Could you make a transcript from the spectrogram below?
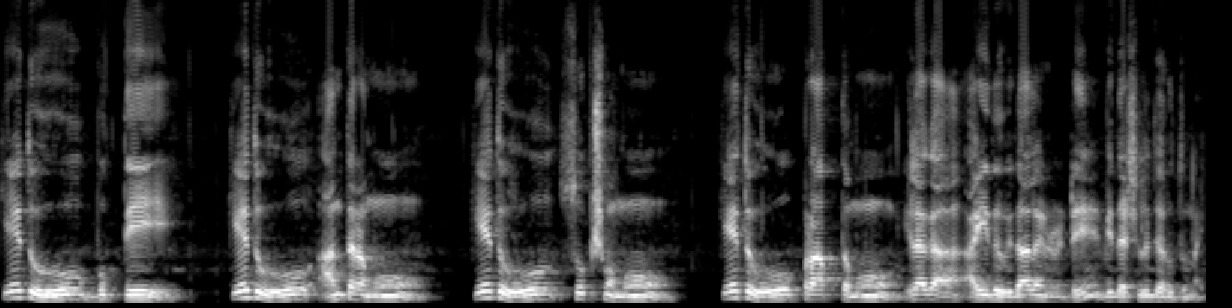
కేతువు భుక్తి కేతువు అంతరము కేతువు సూక్ష్మము కేతువు ప్రాప్తము. ఇలాగా ఐదు విధాలైనటువంటి విదశలు జరుగుతున్నాయి.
